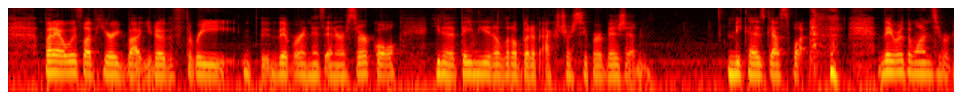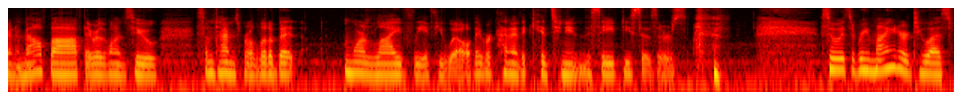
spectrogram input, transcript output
but I always love hearing about, you know, the three that were in his inner circle, you know, that they needed a little bit of extra supervision because guess what? they were the ones who were going to mouth off. They were the ones who sometimes were a little bit more lively, if you will. They were kind of the kids who needed the safety scissors. so it's a reminder to us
